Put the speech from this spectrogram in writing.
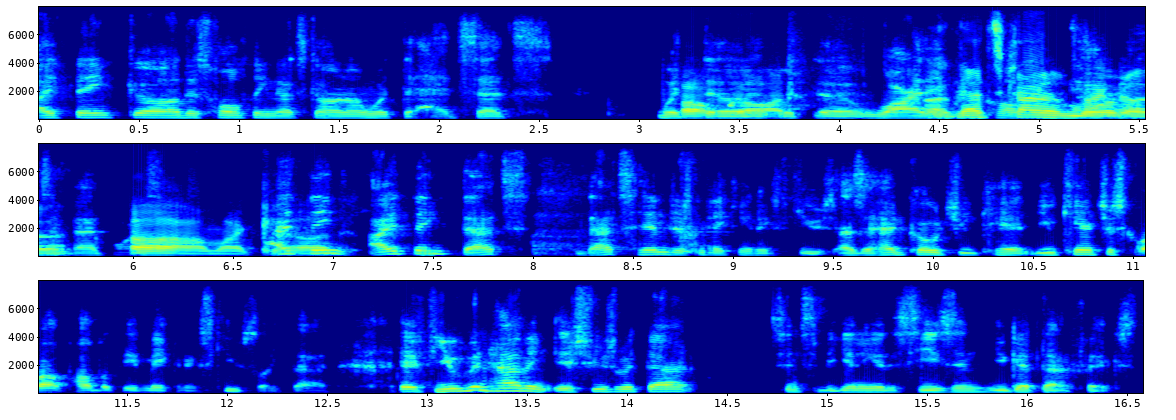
I think uh, this whole thing that's gone on with the headsets, with oh, the God. with the why they uh, that's kind of more of a oh my God. I think I think that's that's him just making an excuse. As a head coach, you can't you can't just go out publicly and make an excuse like that. If you've been having issues with that since the beginning of the season, you get that fixed.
